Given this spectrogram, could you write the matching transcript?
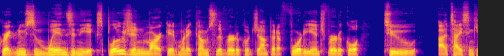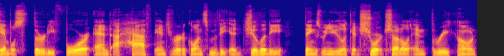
Greg Newsome wins in the explosion market when it comes to the vertical jump at a 40 inch vertical to uh, Tyson Campbell's 34 and a half inch vertical and some of the agility things when you look at short shuttle and three cone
